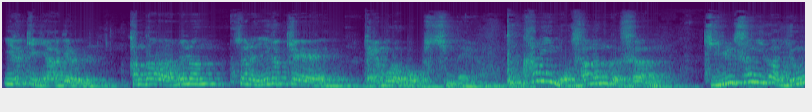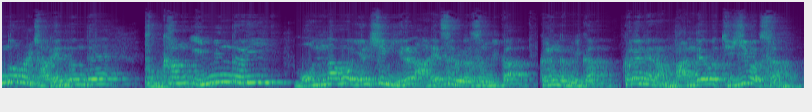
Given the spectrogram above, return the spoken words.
이렇게 이야기를 한다라면은 저는 이렇게 되물어 보고 싶네요. 북한이 못 사는 것은 김일성이가 영도를 잘했는데 북한 인민들이 못나고 열심히 일을 안 해서 그렇습니까? 그런 겁니까? 그러면 반대로 뒤집어서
